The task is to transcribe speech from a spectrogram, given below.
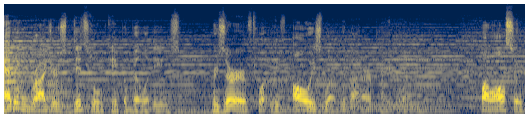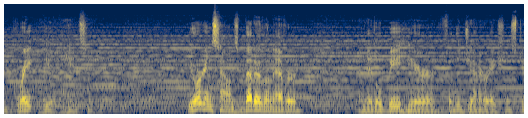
Adding Rodgers' digital capabilities preserved what we've always loved about our pipe organ, while also greatly enhancing it. The organ sounds better than ever, and it'll be here for the generations to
